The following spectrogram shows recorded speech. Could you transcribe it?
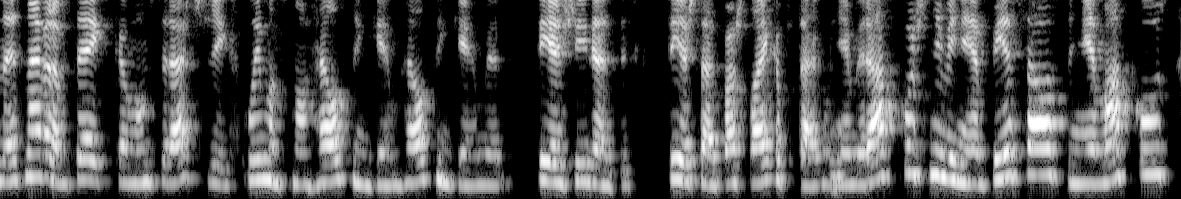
mēs nevaram teikt, ka mums ir atšķirīgs klimats no Helsinkiem. Helsinkiem ir tieši identiski, tieši tādi paši laikapstākļi. Viņiem ir apkušņi, viņiem piesaust, viņiem atkūst.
